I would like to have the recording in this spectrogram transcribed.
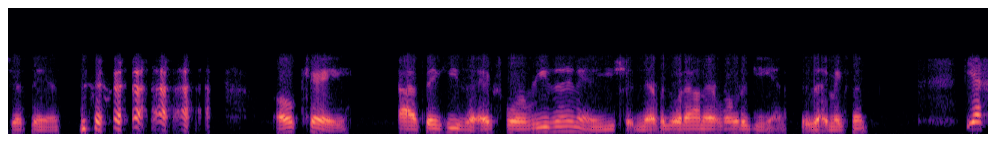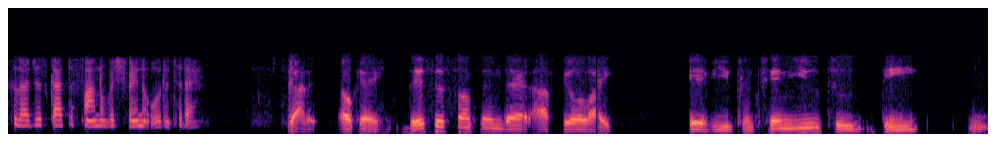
just then. okay. I think he's an ex for a reason, and you should never go down that road again. Does that make sense? Yes, because I just got the final restraining order today. Got it. Okay. This is something that I feel like if you continue to be, you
